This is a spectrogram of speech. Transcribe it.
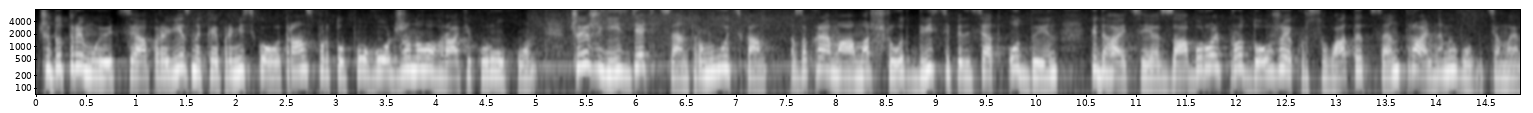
чи дотримуються перевізники приміського транспорту погодженого графіку руху, чи ж їздять центром Луцька. Зокрема, маршрут 251 Підгайці Забороль продовжує курсувати центральними вулицями.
